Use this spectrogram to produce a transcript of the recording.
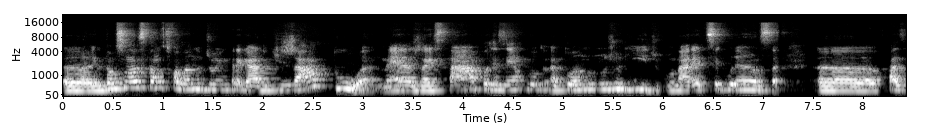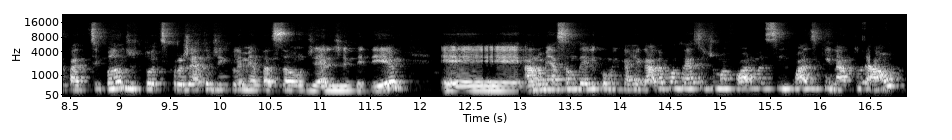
Uh, então, se nós estamos falando de um empregado que já atua, né, já está, por exemplo, atuando no jurídico, na área de segurança, uh, participando de todo esse projeto de implementação de LGPD, é, a nomeação dele como encarregado acontece de uma forma assim quase que natural,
